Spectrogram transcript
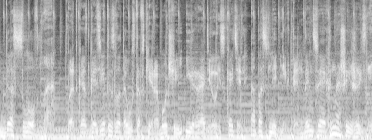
Дословно. Подкаст газеты «Златоустовский рабочий» и радиоискатель о последних тенденциях нашей жизни.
